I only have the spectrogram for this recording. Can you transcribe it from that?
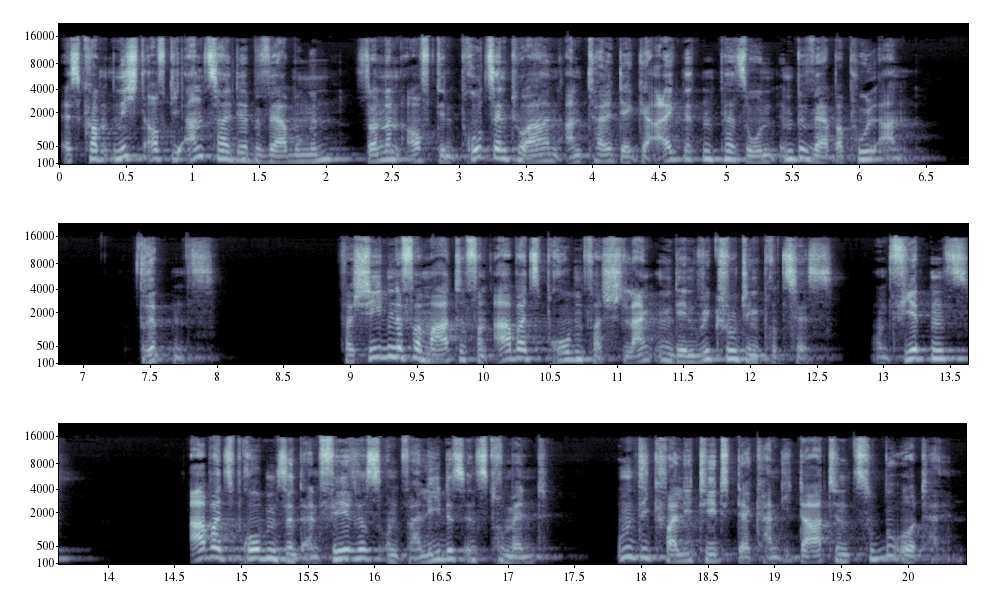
Es kommt nicht auf die Anzahl der Bewerbungen, sondern auf den prozentualen Anteil der geeigneten Personen im Bewerberpool an. Drittens. Verschiedene Formate von Arbeitsproben verschlanken den Recruiting-Prozess. Und viertens. Arbeitsproben sind ein faires und valides Instrument, um die Qualität der Kandidatin zu beurteilen.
